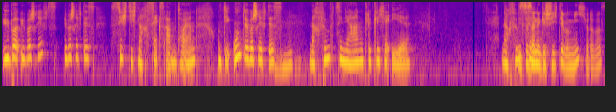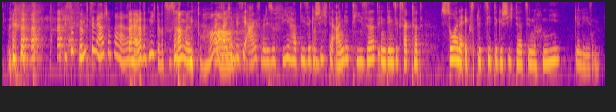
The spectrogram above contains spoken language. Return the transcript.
Über Überschrift. Überschrift ist süchtig nach Sexabenteuern. Und die Unterüberschrift ist nach 15 Jahren glücklicher Ehe. Nach 15 Ist das eine Geschichte über mich oder was? Bist du 15 Jahre schon verheiratet? Verheiratet nicht, aber zusammen. Jetzt habe ich ein bisschen Angst, weil die Sophie hat diese Geschichte angeteasert, indem sie gesagt hat, so eine explizite Geschichte hat sie noch nie gelesen.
